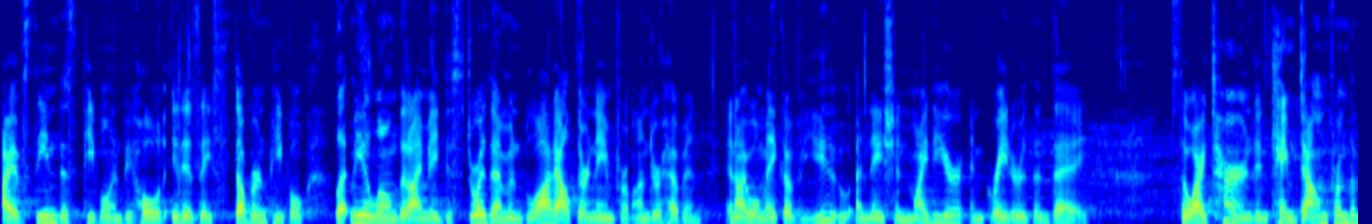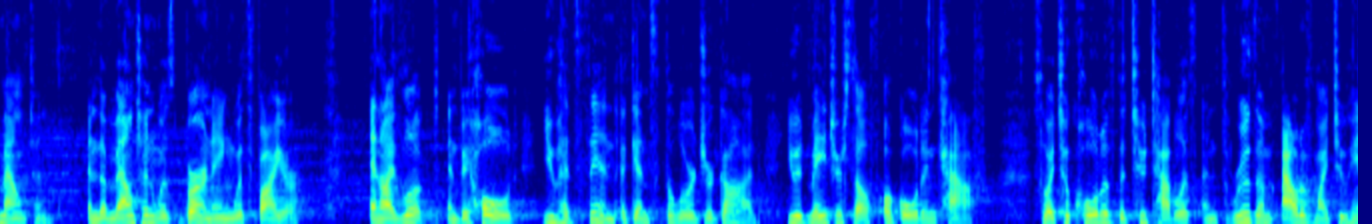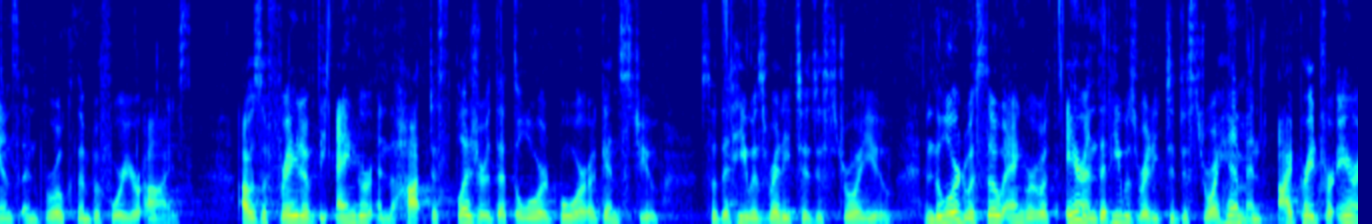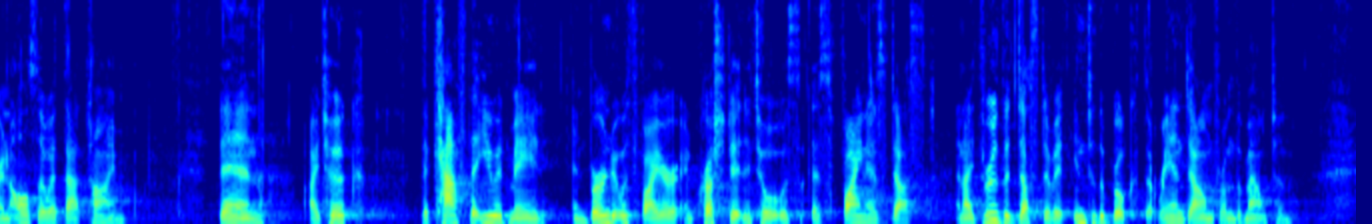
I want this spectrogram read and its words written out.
I have seen this people, and behold, it is a stubborn people. Let me alone that I may destroy them and blot out their name from under heaven, and I will make of you a nation mightier and greater than they. So I turned and came down from the mountain, and the mountain was burning with fire. And I looked, and behold, you had sinned against the Lord your God. You had made yourself a golden calf. So I took hold of the two tablets and threw them out of my two hands and broke them before your eyes. I was afraid of the anger and the hot displeasure that the Lord bore against you, so that he was ready to destroy you. And the Lord was so angry with Aaron that he was ready to destroy him, and I prayed for Aaron also at that time. Then I took the calf that you had made and burned it with fire and crushed it until it was as fine as dust. And I threw the dust of it into the brook that ran down from the mountain.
